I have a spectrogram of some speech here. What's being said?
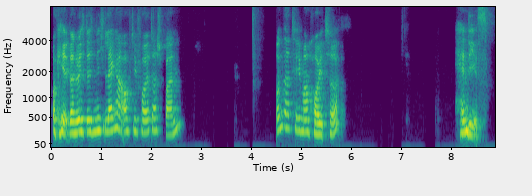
Okay, dann will ich dich nicht länger auf die Folter spannen. Unser Thema heute: Handys.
